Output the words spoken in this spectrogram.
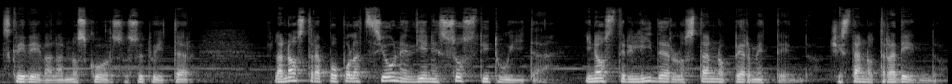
scriveva l'anno scorso su Twitter La nostra popolazione viene sostituita, i nostri leader lo stanno permettendo, ci stanno tradendo.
